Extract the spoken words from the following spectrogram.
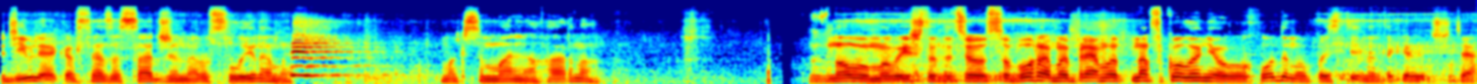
Будівля, яка вся засаджена рослинами. Максимально гарно. Знову ми вийшли до цього собора, ми прямо навколо нього ходимо постійно таке відчуття.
